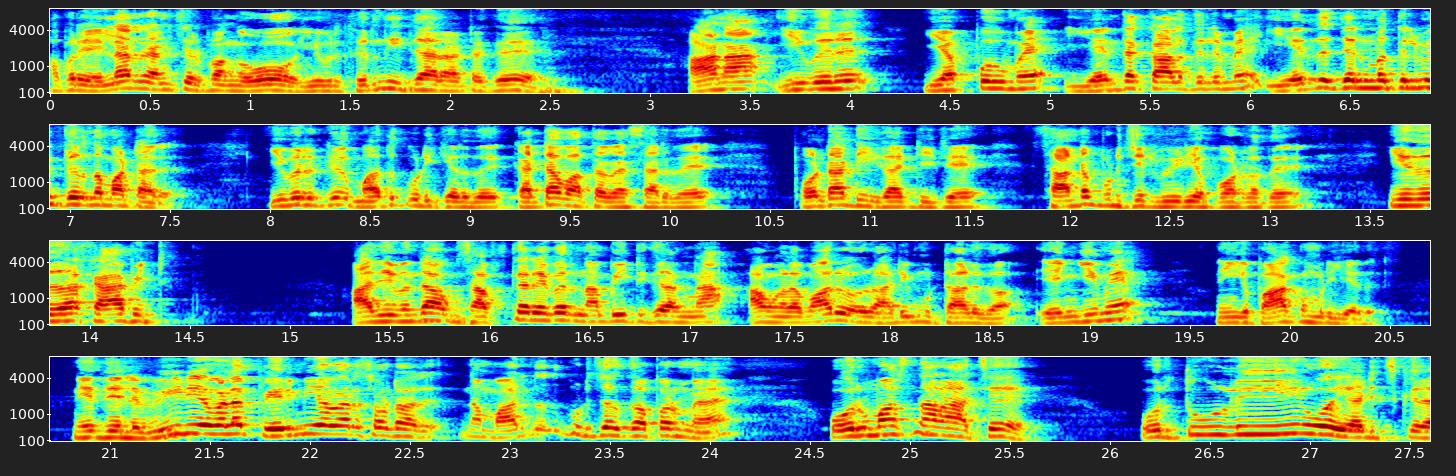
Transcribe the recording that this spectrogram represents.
அப்புறம் எல்லோரும் நினச்சிருப்பாங்க ஓ இவர் திருந்திட்டாராட்டுக்கு. ஆனால் இவர் எப்பவுமே எந்த காலத்திலுமே எந்த ஜென்மத்திலுமே திருந்த மாட்டார். இவருக்கு மது குடிக்கிறது கெட்ட வார்த்தை பேசுறது பொண்டாட்டி காட்டிட்டு சண்டை பிடிச்சிட்டு வீடியோ போடுறது இதுதான் ஹேபிட் அதை வந்து அவங்க சப்ஸ்கிரைபர் நம்பிட்டு இருக்கிறாங்கன்னா அவங்கள மாதிரி ஒரு அடிமுட்டாளுகம் எங்கேயுமே நீங்கள் பார்க்க முடியாது. நேற்று இதில் வீடியோவில் பெருமையாக வேறு சொல்கிறாரு நான் மருந்து குடித்ததுக்கப்புறமே ஒரு மாதம் தான் ஆச்சு. ஒரு துளிர் போய் அடிச்சுக்கிற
